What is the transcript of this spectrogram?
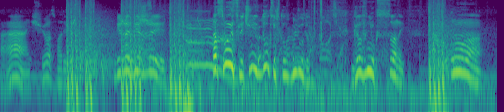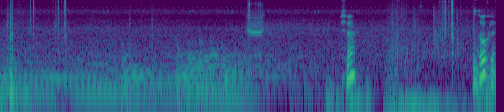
А, еще, смотри, бежит. Бежит, бежит. Да в смысле? Че не духнешь, что ублюдок? Говнюк ссаный. На. Все? Сдохли?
